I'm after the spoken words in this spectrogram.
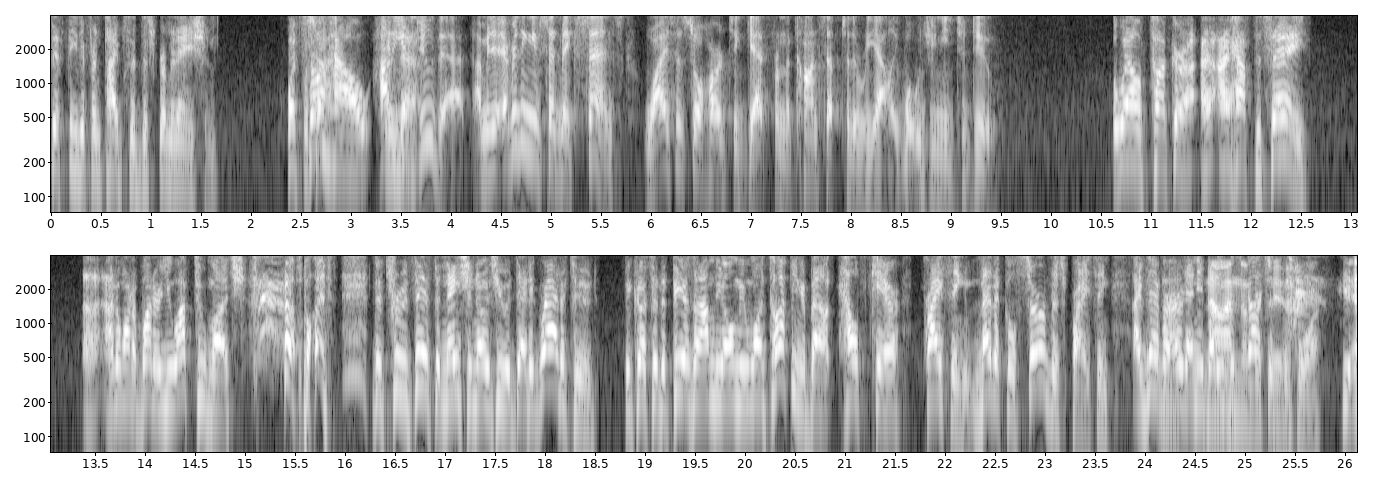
50 different types of discrimination. But well, somehow, so how do you do that? I mean, everything you've said makes sense. Why is it so hard to get from the concept to the reality? What would you need to do? Well, Tucker, I, I have to say, uh, I don't want to butter you up too much, but the truth is the nation owes you a debt of gratitude because it appears that I'm the only one talking about health care pricing, medical service pricing. I've never no, heard anybody discuss it before. yeah,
